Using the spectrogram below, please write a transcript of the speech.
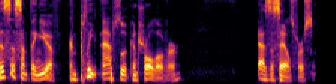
this is something you have complete and absolute control over as a salesperson.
